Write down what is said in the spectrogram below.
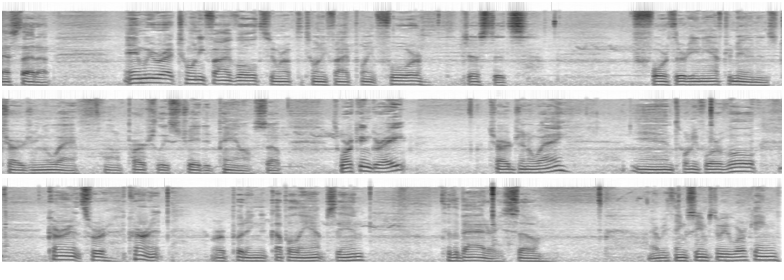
mess that up. And we were at 25 volts and we're up to 25.4. Just it's 4.30 in the afternoon and it's charging away on a partially shaded panel. So it's working great, charging away and 24 volt currents for current we're putting a couple amps in to the battery. So everything seems to be working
